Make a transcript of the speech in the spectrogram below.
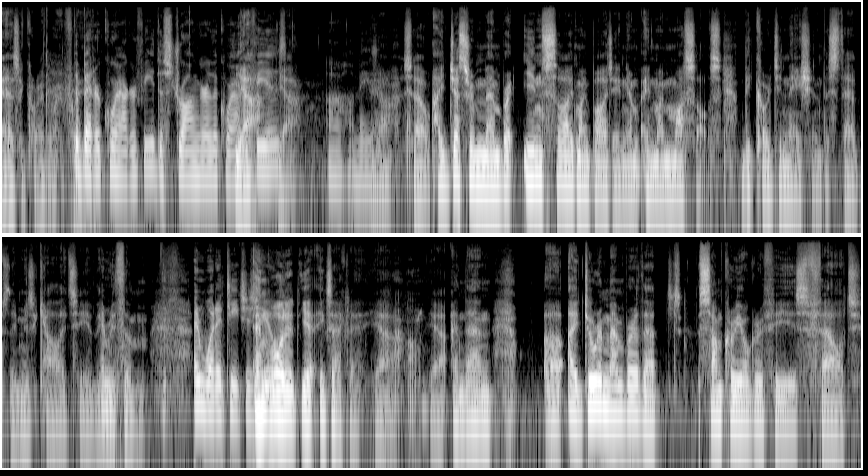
as a choreographer. the better choreography, the stronger the yeah, choreography is. yeah. Oh, amazing. Yeah. So I just remember inside my body, in, in my muscles, the coordination, the steps, the musicality, the And rhythm, And what it teaches and you. And what it. Yeah, exactly. Yeah, Oh. yeah. And then uh, I do remember that some choreographies felt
